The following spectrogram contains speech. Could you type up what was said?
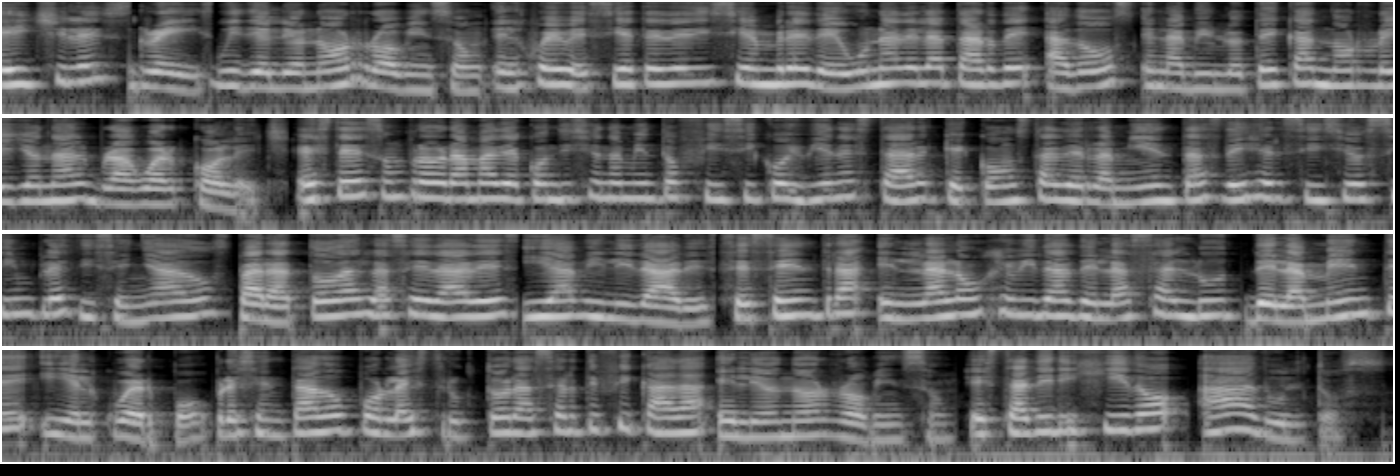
Ageless Grace with Eleanor Robinson el jueves 7 de diciembre de 1 de la tarde a 2 en la biblioteca North Regional Broward College. Este es un programa de acondicionamiento físico y bienestar que consta de herramientas de ejercicios simples diseñados para todas las edades y habilidades. Se centra en la longevidad de la salud de la mente y el cuerpo, presentado por la instructora certificada Eleanor Robinson. Está dirigido a adultos.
